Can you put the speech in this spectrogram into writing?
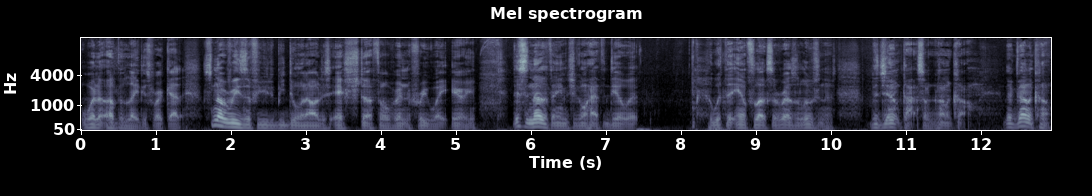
where the other ladies work out. There's no reason for you to be doing all this extra stuff over in the free weight area. This is another thing that you're gonna have to deal with with the influx of resolutioners. The gym thoughts are gonna come. They're gonna come,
